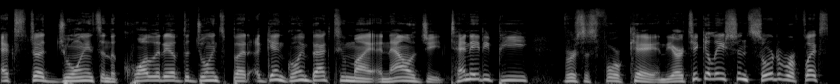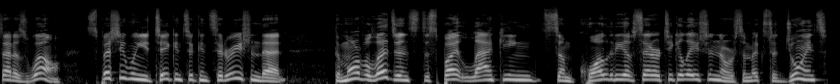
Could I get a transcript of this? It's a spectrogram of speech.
extra joints and the quality of the joints. But again, going back to my analogy, 1080p versus 4K, and the articulation sort of reflects that as well, especially when you take into consideration that the Marvel Legends, despite lacking some quality of set articulation or some extra joints,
